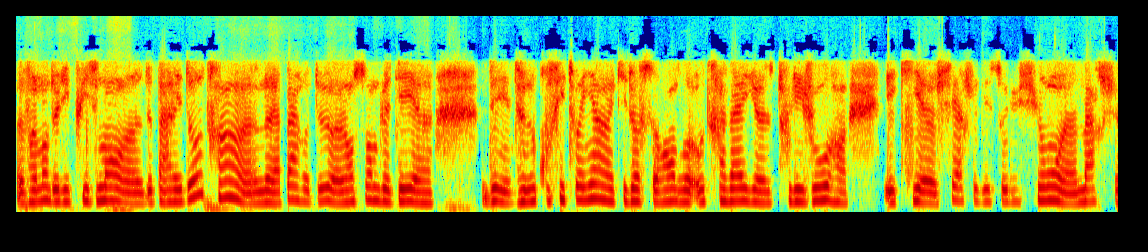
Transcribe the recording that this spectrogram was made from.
vraiment de l'épuisement de part et d'autre, hein, de la part de l'ensemble des, des, de nos concitoyens qui doivent se rendre au travail tous les jours et qui cherchent des solutions, marchent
